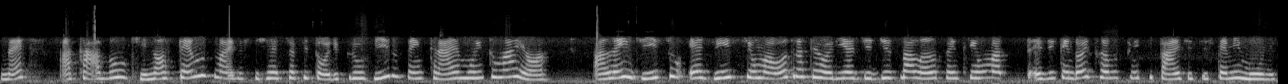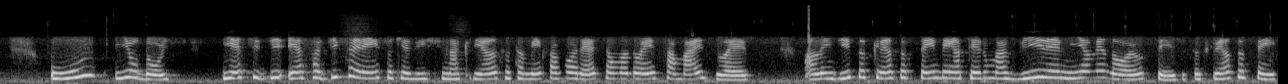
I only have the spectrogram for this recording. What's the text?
né, acabam que nós temos mais esse receptor e para o vírus entrar é muito maior. Além disso, existe uma outra teoria de desbalanço entre uma. Existem dois ramos principais de sistema imune, o 1 um e o 2. E esse, essa diferença que existe na criança também favorece uma doença mais leve. Além disso, as crianças tendem a ter uma viremia menor, ou seja, se as crianças têm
